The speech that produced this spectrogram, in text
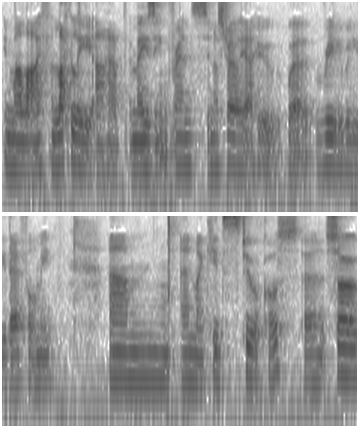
in my life. And luckily, I have amazing friends in Australia who were really, really there for me um, and my kids too, of course. Uh, so,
